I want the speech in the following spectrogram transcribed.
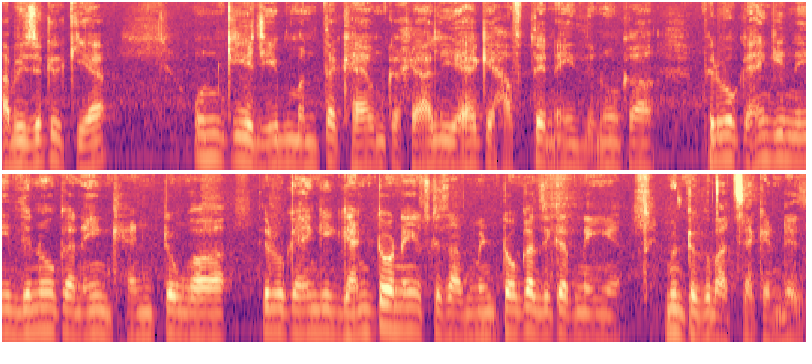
अभी ज़िक्र किया उनकी अजीब मंतक है, उनका ख्याल ये है कि हफ़्ते नहीं, दिनों का, फिर वो कहेंगी नहीं, दिनों का नहीं, घंटों का, फिर वो कहेंगी घंटों नहीं, उसके साथ मिनटों का ज़िक्र नहीं है, मिनटों के बाद सेकेंड डेज़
